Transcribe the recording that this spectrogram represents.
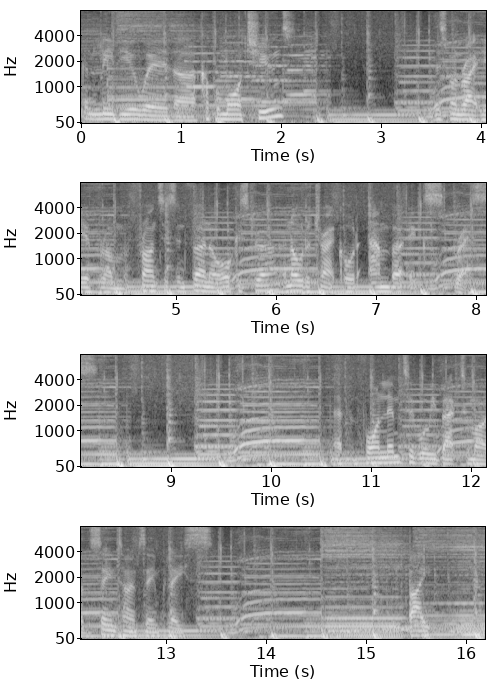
Gonna leave you with a couple more tunes. This one right here from Francis Inferno Orchestra, an older track called Amber Express. FM4 Unlimited will be back tomorrow at the same time, same place. Bye.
